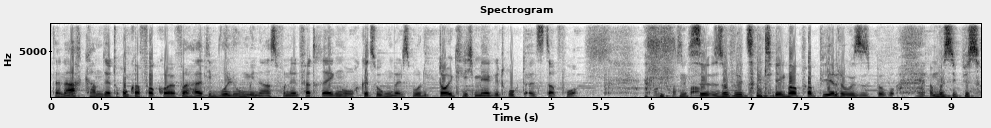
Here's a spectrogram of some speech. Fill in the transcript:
Danach kam der Druckerverkäufer, hat die Voluminas von den Verträgen hochgezogen, weil es wurde deutlich mehr gedruckt als davor. So, so, viel zum Thema papierloses Büro. Da muss ich bis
